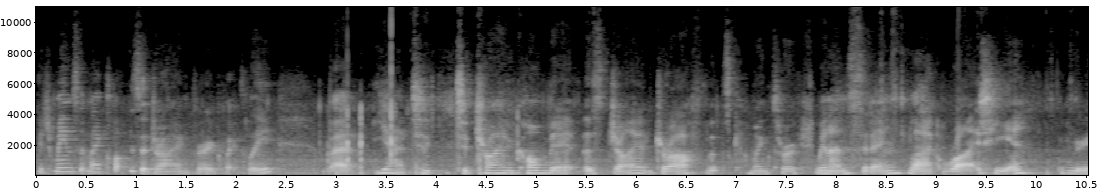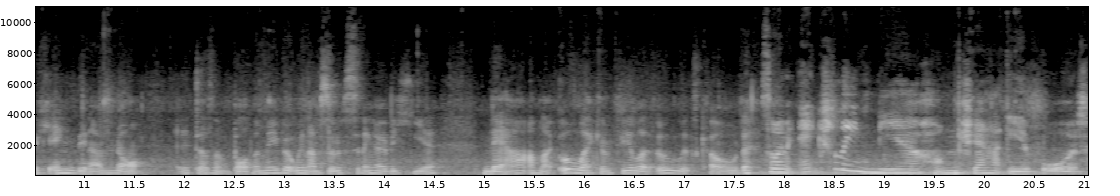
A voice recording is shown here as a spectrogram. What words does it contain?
which means that my clothes are drying very quickly. But yeah, to, to try and combat this giant draft that's coming through when I'm sitting like right here working, then I'm not, it doesn't bother me. But when I'm sort of sitting over here, now I'm like oh I can feel it. Oh it's cold. So I'm actually near Hongqiao airport.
